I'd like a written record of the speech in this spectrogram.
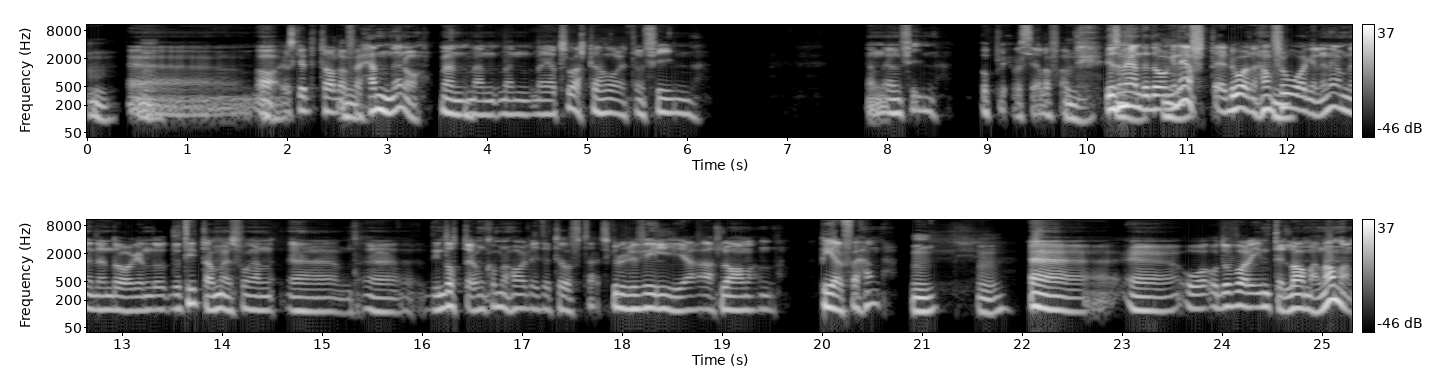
Mm. Eh, ja, jag ska inte tala för henne då, men, men, men, men jag tror att det har varit en fin, en, en fin upplevelse i alla fall. Mm. Det som hände dagen Mm. efter, då han frågade nämligen den dagen, då, då tittade han på mig och frågade eh, eh, din dotter hon kommer ha det lite tufft här. Skulle du vilja att laman ber för henne? Mm. Mm. Eh, eh, och, och då var det inte laman laman.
